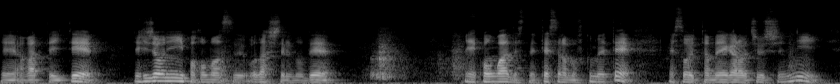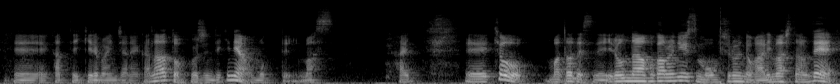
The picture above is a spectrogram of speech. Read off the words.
えー、上がっていて、非常にいいパフォーマンスを出しているので、え、今後はですね、テスラも含めて、そういった銘柄を中心に、えー、買っていければいいんじゃないかなと、個人的には思っています。はい。えー、今日またですね、いろんな他のニュースも面白いのがありましたので、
